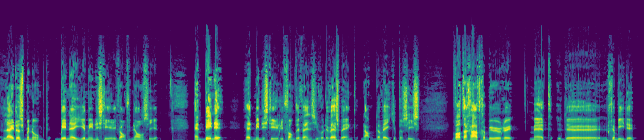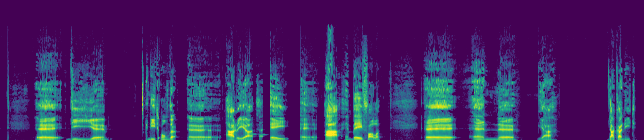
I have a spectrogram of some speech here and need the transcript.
leiders benoemt binnen je ministerie van Financiën en binnen het ministerie van Defensie voor de Westbank, nou, dan weet je precies wat er gaat gebeuren met de gebieden die niet onder area E, A en B vallen. En ja, dat kan niet.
